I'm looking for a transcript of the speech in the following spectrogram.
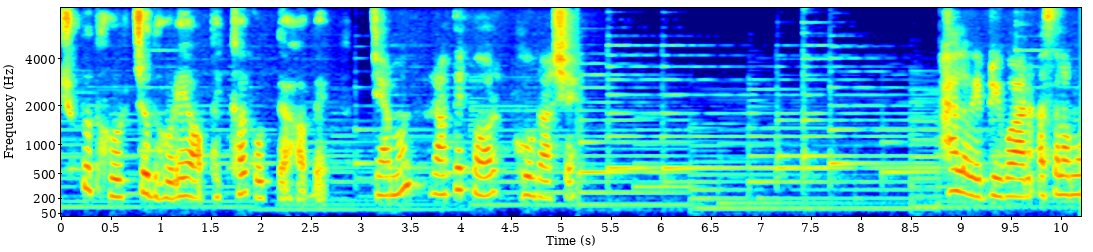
শুধু ধৈর্য ধরে অপেক্ষা করতে হবে। যেমন রাতের পর ভোর আসে। হ্যালো এভরিওয়ান আসসালামু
